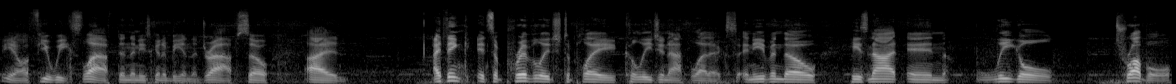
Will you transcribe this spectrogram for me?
you know a few weeks left, and then he's going to be in the draft. So. Uh, I think it's a privilege to play collegiate athletics. And even though he's not in legal trouble,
